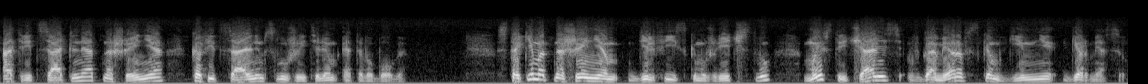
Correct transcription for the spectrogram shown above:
отрицательное отношение к официальным служителям этого бога. С таким отношением к дельфийскому жречеству мы встречались в гомеровском гимне Гермесу.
